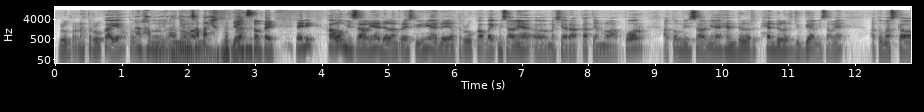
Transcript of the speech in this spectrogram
belum pernah terluka ya atau Alhamdulillah, eh, jangan sampai. jangan sampai. Nah ini kalau misalnya dalam rescue ini ada yang terluka, baik misalnya eh, masyarakat yang melapor atau misalnya handler handler juga misalnya atau maskal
